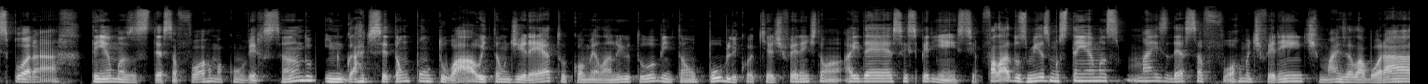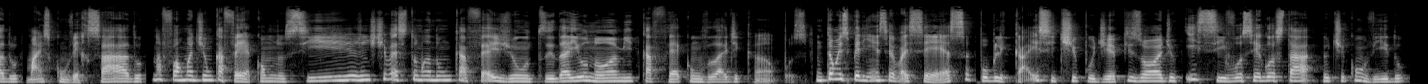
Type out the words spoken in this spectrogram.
explorar temas dessa forma, conversando, em lugar de ser tão pontual e tão direto como é lá no YouTube, então o público aqui é diferente, então a ideia é essa experiência. Falar dos mesmos temas, mas dessa forma diferente, mais elaborado, mais conversado na forma de um café, como se a gente estivesse tomando um café juntos, e daí o nome Café com Vlad Campos. Então a experiência vai ser essa, publicar esse tipo de episódio, e se você gostar, eu te convido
